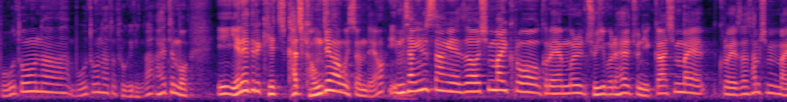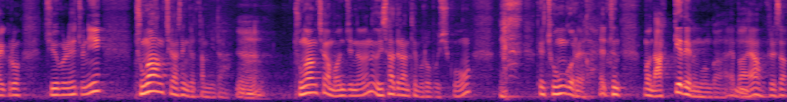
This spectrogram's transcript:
모더나 모더나도 독일인가? 하여튼 뭐 이 얘네들이 개- 같이 경쟁하고 있었는데요. 임상 1상에서 10 마이크로그램을 주입을 해주니까 10 마이크로에서 30 마이크로 주입을 해주니 중화항체가 생겼답니다. 예. 중화항체가 뭔지는 의사들한테 물어보시고 네, 그게 좋은 거래요. 하여튼 뭐 낫게 되는 건가 해봐요. 그래서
